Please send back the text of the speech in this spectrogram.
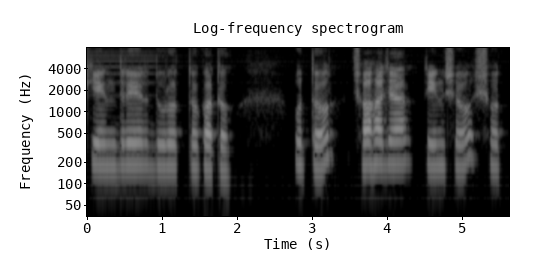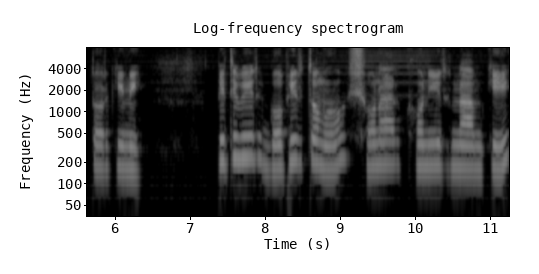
কেন্দ্রের দূরত্ব কত? উত্তর হাজার তিনশো সত্তর কিমি। পৃথিবীর গভীরতম সোনার খনির নাম কি?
